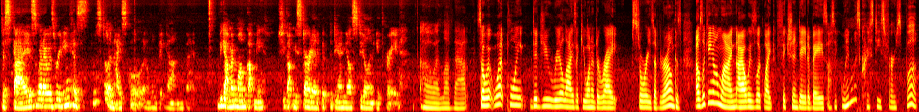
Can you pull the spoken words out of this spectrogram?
disguise what I was reading because I was still in high school and a little bit young. But but yeah, my mom got me. She got me started with the Danielle Steel in eighth grade. Oh, I love that. So, at what point did you realize like you wanted to write stories of your own? Because I was looking online, I always look like fiction database. I was like, when was Christie's first book?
